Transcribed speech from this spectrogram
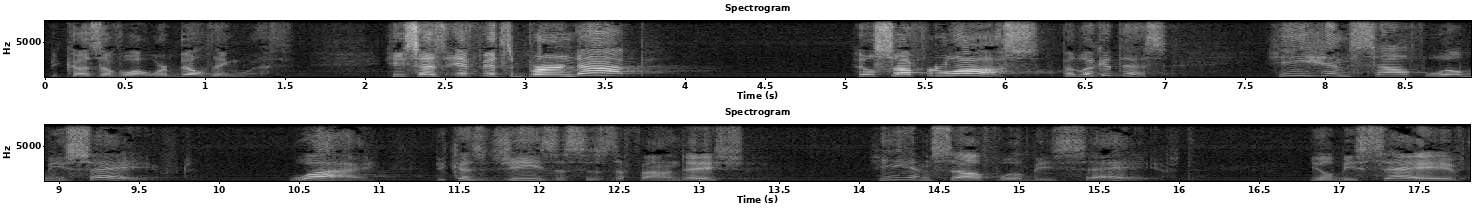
because of what we're building with. He says, if it's burned up, he'll suffer loss. But look at this he himself will be saved. Why? Because Jesus is the foundation. He himself will be saved. You'll be saved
